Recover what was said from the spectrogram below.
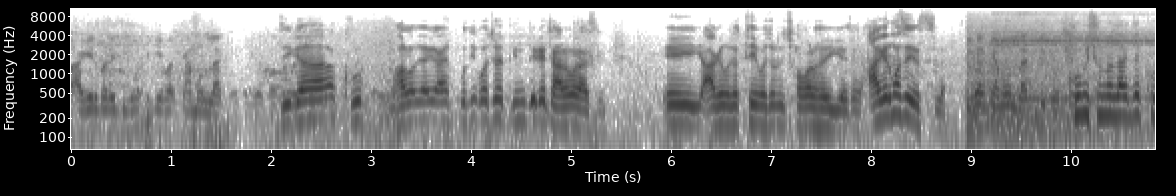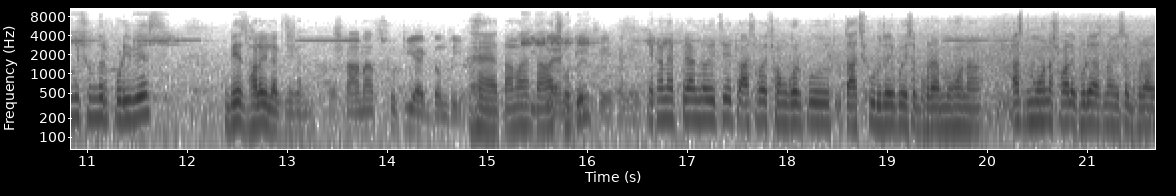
আগের বারে দীঘা থেকে এবার কেমন লাগছে দীঘা? খুব ভালো জায়গা আমি প্রতি বছর তিন থেকে চারবার আসি। এই আগের বছর থেকে বছর ছবার হয়ে গিয়েছে। আগের মাসে এসেছিলাম। দীঘা কেমন লাগছে? খুবই সুন্দর লাগছে খুবই সুন্দর পরিবেশ। বেশ ভালোই লাগছে এখানে। টানা ছুটি একদম হ্যাঁ টানা টানা ছুটি। এখানে? এখানে প্ল্যান রয়েছে একটু আশেপাশে শঙ্করপুর তাজপুর উদয়পুর এসব ঘোরার মোহনা। আজ মোহনা সকালে ঘুরে আসলাম এসব ঘোরার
